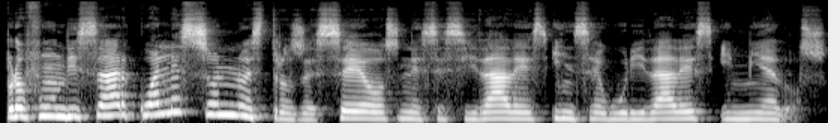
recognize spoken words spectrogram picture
profundizar cuáles son nuestros deseos, necesidades, inseguridades y miedos.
